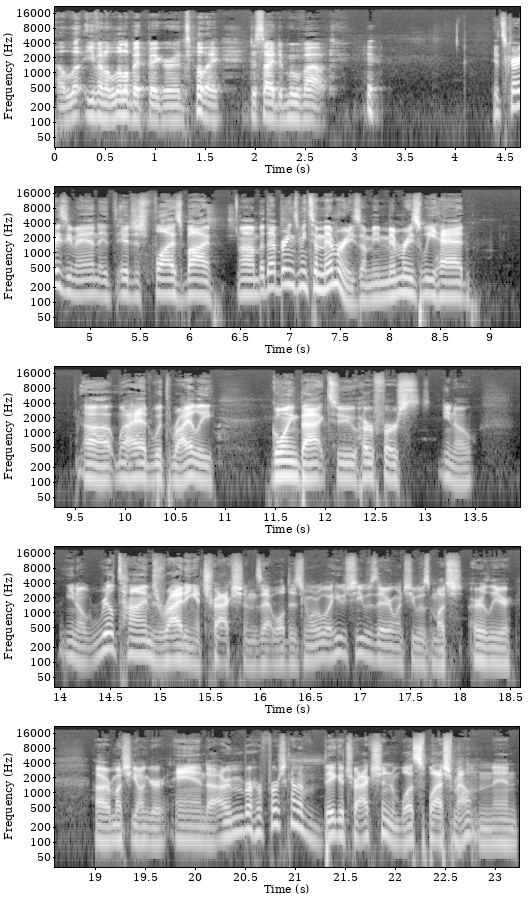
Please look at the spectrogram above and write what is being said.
a, li- even a little bit bigger until they decide to move out. It's crazy, man. It, it just flies by. Um, but that brings me to memories. I mean, memories we had, uh, I had with Riley, going back to her first, you know, you know, real times riding attractions at Walt Disney World. Well, he, she was there when she was much earlier, uh, or much younger, and uh, I remember her first kind of big attraction was Splash Mountain. And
